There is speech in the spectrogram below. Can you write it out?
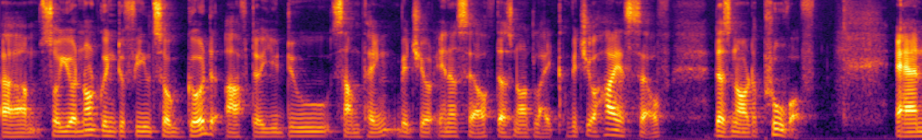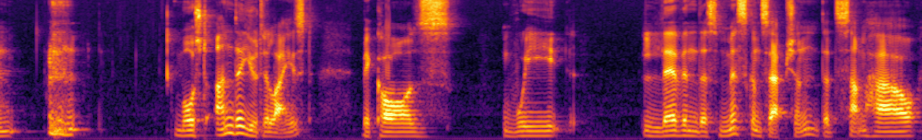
Um, so you're not going to feel so good after you do something which your inner self does not like, which your higher self does not approve of. And most underutilized because we live in this misconception that somehow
